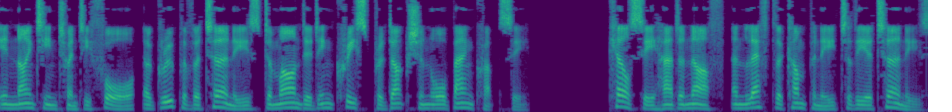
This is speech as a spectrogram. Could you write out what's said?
In 1924, a group of attorneys demanded increased production or bankruptcy. Kelsey had enough, and left the company to the attorneys.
